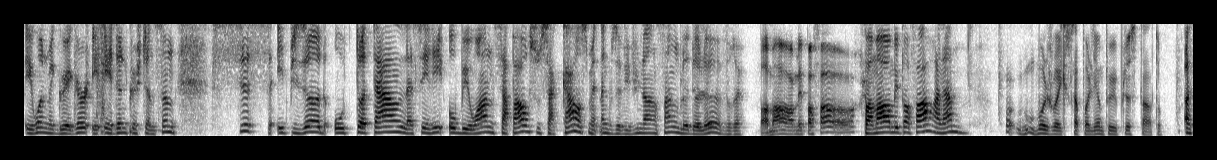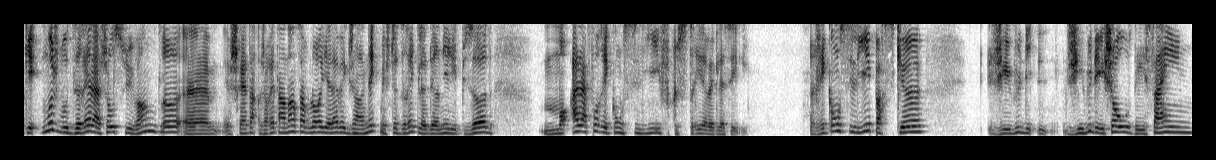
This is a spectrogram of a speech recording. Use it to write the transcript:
Ewan McGregor et Aiden Christensen. Six épisodes au total. La série Obi-Wan, ça passe ou ça casse maintenant que vous avez vu l'ensemble de l'œuvre? Pas mort, mais pas fort. Pas mort mais pas fort, Alan? Moi, je vais extrapoler un peu plus tantôt. OK, moi je vous dirais la chose suivante. Euh, J'aurais tendance à vouloir y aller avec Jean-Nic, mais je te dirais que le dernier épisode m'a à la fois réconcilié et frustré avec la série. Réconcilié parce que j'ai vu, des, vu des choses, des scènes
